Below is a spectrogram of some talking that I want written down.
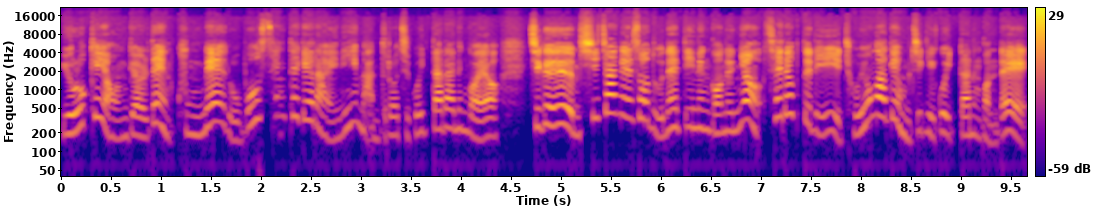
이렇게 연결된 국내 로봇 생태계 라인이 만들어지고 있다라는 거예요. 지금 시장에서 눈에 띄는 거는요. 세력들이 조용하게 움직이고 있다는 건데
